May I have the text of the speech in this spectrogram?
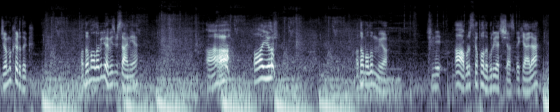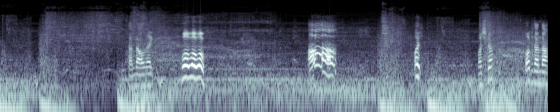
Camı kırdık. Adamı alabiliyor muyuz bir saniye? Aa! Hayır. Adam alınmıyor. Şimdi aa burası kapalı. Burayı açacağız pekala. Tane daha almaya... Wow wow wow! Aa! Ay! Başka? Aa bir tane daha.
